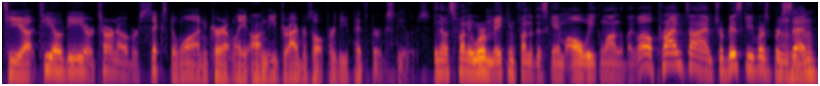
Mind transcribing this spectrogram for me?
T- uh, TOD or turnover six to one currently on the drive result for the Pittsburgh Steelers. You know, it's funny. We're making fun of this game all week long. Of like, oh, prime time, Trubisky versus Brissett. Mm-hmm.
